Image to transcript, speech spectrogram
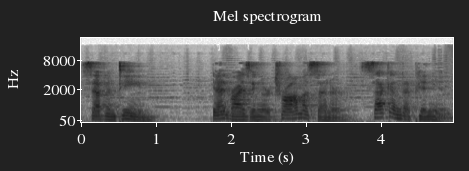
17. Dead Rising or Trauma Center. Second Opinion.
